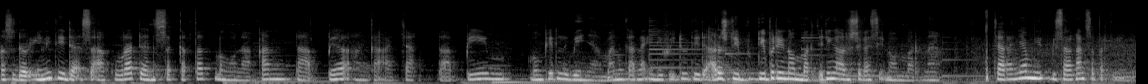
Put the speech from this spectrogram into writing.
Prosedur ini tidak seakurat dan seketat menggunakan tabel angka acak, tapi mungkin lebih nyaman karena individu tidak harus di, diberi nomor, jadi nggak harus dikasih nomor. Nah, caranya misalkan seperti ini.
